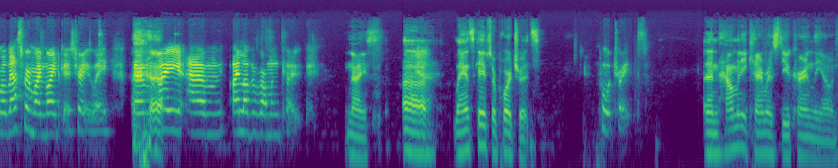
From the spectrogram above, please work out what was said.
Well, that's where my mind goes straight away. Um, I um I love a rum and coke. Nice. Uh, Yeah. Landscapes or portraits? Portraits. And how many cameras do you currently own?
